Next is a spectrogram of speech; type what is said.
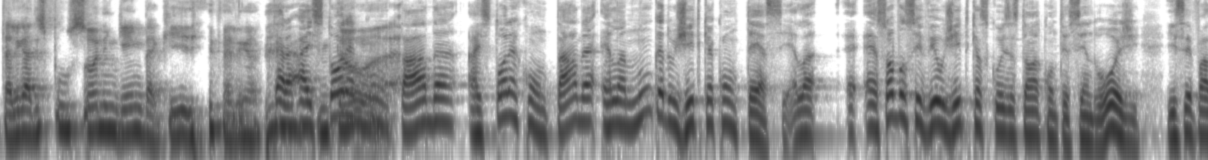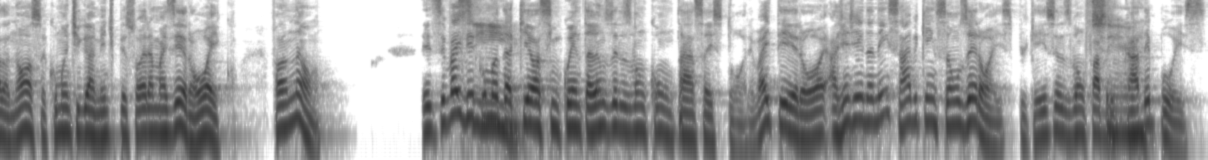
tá ligado, expulsou ninguém daqui, tá ligado? Cara, a história então, contada, a história contada, ela nunca é do jeito que acontece. Ela é, é só você ver o jeito que as coisas estão acontecendo hoje e você fala, nossa, como antigamente o pessoal era mais heróico. Fala, não, você vai ver Sim. como daqui a 50 anos eles vão contar essa história. Vai ter herói. A gente ainda nem sabe quem são os heróis, porque isso eles vão fabricar Sim. depois.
